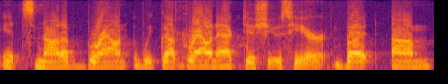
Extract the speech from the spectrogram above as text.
it's not a Brown. We've got Brown Act issues here, but. Um,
